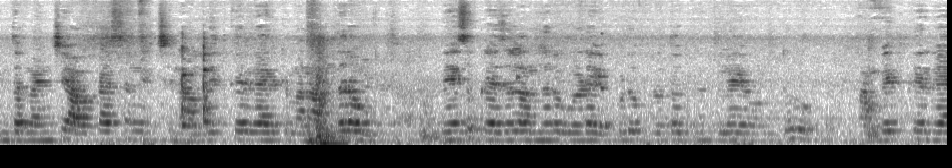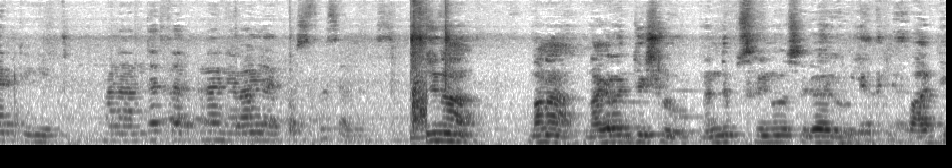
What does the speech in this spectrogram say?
ఇంత మంచి అవకాశం ఇచ్చిన అంబేద్కర్ గారికి మన అందరం దేశ ప్రజలందరూ కూడా ఎప్పుడూ కృతజ్ఞతలే ఉంటూ అంబేద్కర్ గారికి మన అందరి తరఫున నివాళులు అర్పిస్తూ సెలవు మన నగర అధ్యక్షులు నందిప్ శ్రీనివాస్ గారు పార్టీ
